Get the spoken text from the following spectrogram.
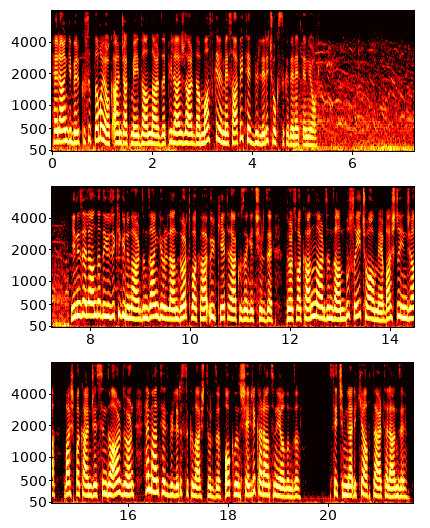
Herhangi bir kısıtlama yok ancak meydanlarda, plajlarda maske ve mesafe tedbirleri çok sıkı denetleniyor. Yeni Zelanda'da 102 günün ardından görülen 4 vaka ülkeye teyakkuza geçirdi. 4 vakanın ardından bu sayı çoğalmaya başlayınca Başbakan Jacinda Ardern hemen tedbirleri sıkılaştırdı. Auckland şehri karantinaya alındı. Seçimler 2 hafta ertelendi.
